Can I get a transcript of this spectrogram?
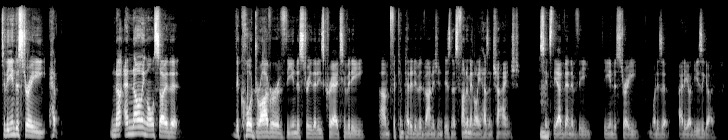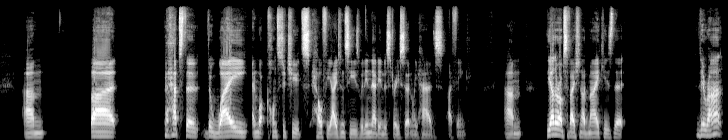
to the industry have no, and knowing also that the core driver of the industry that is creativity um, for competitive advantage in business fundamentally hasn't changed mm. since the advent of the the industry. What is it, eighty odd years ago? Um, but perhaps the the way and what constitutes healthy agencies within that industry certainly has. I think. Um, the other observation I'd make is that there aren't,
